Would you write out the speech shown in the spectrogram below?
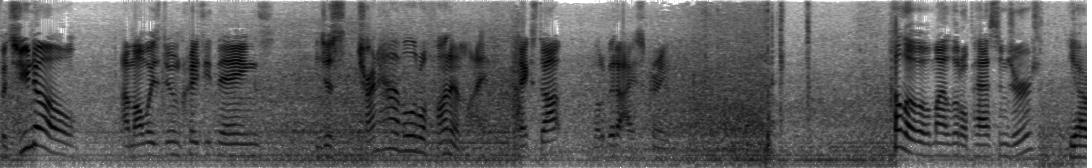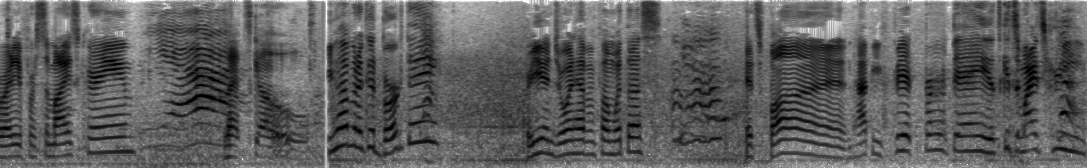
But you know, I'm always doing crazy things and just trying to have a little fun in life. Next stop, a little bit of ice cream. Hello, my little passengers. Y'all ready for some ice cream? Yeah. Let's go. You having a good birthday? Are you enjoying having fun with us? Yeah. It's fun. Happy fifth birthday. Let's get some ice cream.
